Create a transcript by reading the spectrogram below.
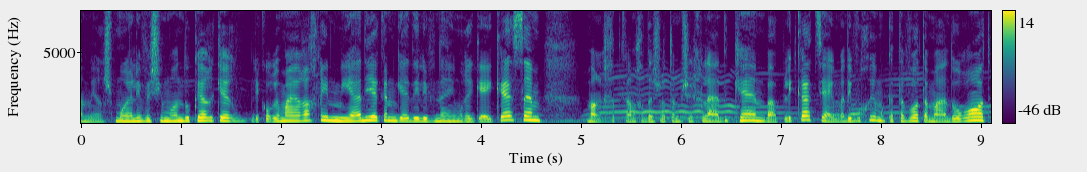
אמיר שמואלי ושמעון דוקרקר. לי קוראים מאיה רכלין, מיד יהיה כאן גדי לבנה עם רגעי קסם. מערכת כאן חדשות תמשיך לעדכן באפליקציה עם הדיווחים, הכתבות, המהדורות,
